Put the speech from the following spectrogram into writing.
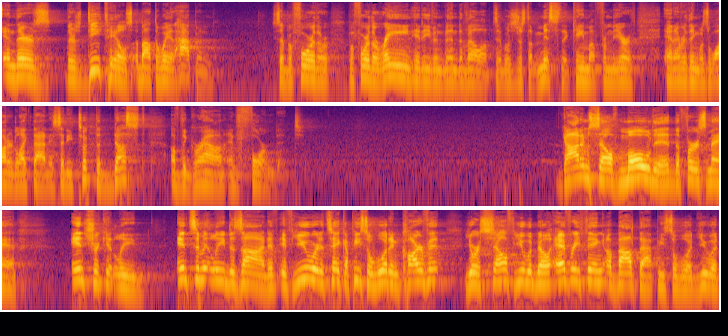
and there's, there's details about the way it happened. Said before the, before the rain had even been developed, it was just a mist that came up from the earth, and everything was watered like that. And he said he took the dust of the ground and formed it. God Himself molded the first man, intricately, intimately designed. If, if you were to take a piece of wood and carve it yourself, you would know everything about that piece of wood. You would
